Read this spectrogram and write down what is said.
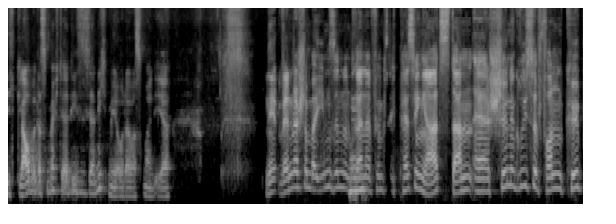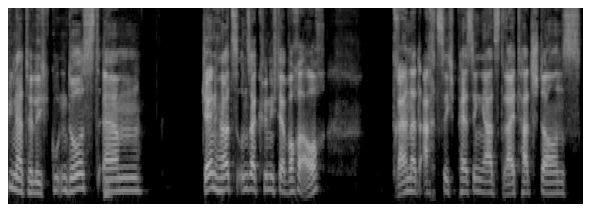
ich glaube, das möchte er dieses Jahr nicht mehr, oder was meint ihr? Nee, wenn wir schon bei ihm sind und hm. 350 Passing Yards, dann äh, schöne Grüße von Köpi natürlich. Guten Durst. Ähm, Jane Hurts, unser König der Woche auch. 380 Passing Yards, drei Touchdowns,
